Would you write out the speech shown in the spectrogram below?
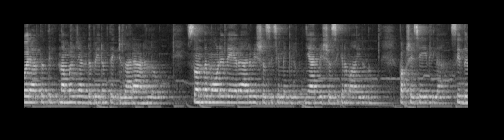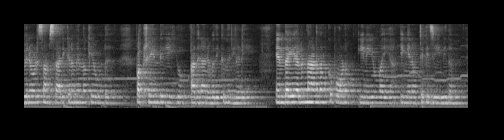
ഒരർത്ഥത്തിൽ നമ്മൾ രണ്ടുപേരും തെറ്റുകാരാണല്ലോ. സ്വന്തം മോളെ വേറെ ആരും വിശ്വസിച്ചില്ലെങ്കിലും ഞാൻ വിശ്വസിക്കണമായിരുന്നു. പക്ഷേ ചെയ്തില്ല. സിദ്ധുവിനോട് സംസാരിക്കണമെന്നൊക്കെ ഉണ്ട്. പക്ഷേ എന്റെ ഈഗോ അതിനനുവദിക്കുന്നില്ലടി എന്തായാലും നാളെ നമുക്ക് പോകണം ഇനിയും വയ്യ. ഇങ്ങനെ ഒറ്റയ്ക്ക് ജീവിതം.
